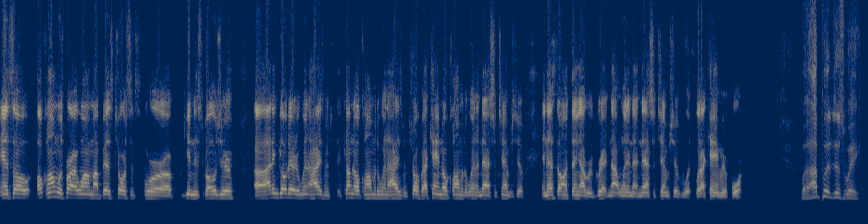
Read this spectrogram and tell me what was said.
and so Oklahoma was probably one of my best choices for uh, getting exposure. Uh, I didn't go there to win a Heisman, come to Oklahoma to win a Heisman Trophy. I came to Oklahoma to win a national championship, and that's the only thing I regret not winning that national championship. What, what I came here for. Well, I put it this way:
